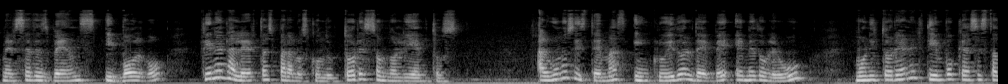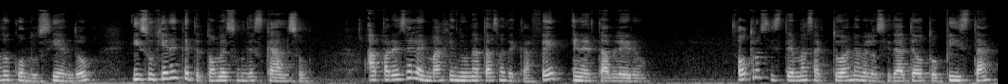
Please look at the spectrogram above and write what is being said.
Mercedes-Benz y Volvo tienen alertas para los conductores somnolientos. Algunos sistemas, incluido el de BMW, monitorean el tiempo que has estado conduciendo y sugieren que te tomes un descanso. Aparece la imagen de una taza de café en el tablero. Otros sistemas actúan a velocidad de autopista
